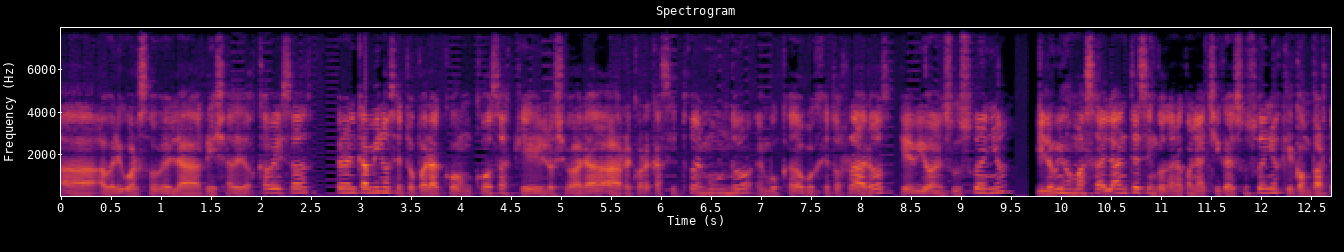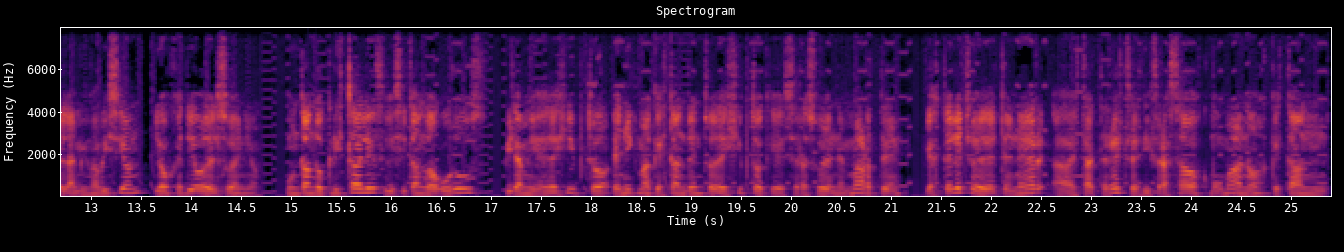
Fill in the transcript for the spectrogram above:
a averiguar sobre la rilla de dos cabezas, pero en el camino se topará con cosas que lo llevará a recorrer casi todo el mundo en busca de objetos raros que vio en su sueño y lo mismo más adelante se encontrará con la chica de sus sueños que comparte la misma visión y objetivo del sueño, juntando cristales, visitando a gurús, pirámides de Egipto, enigmas que están dentro de Egipto que se resuelven en Marte, y hasta el hecho de detener a extraterrestres disfrazados como humanos que están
